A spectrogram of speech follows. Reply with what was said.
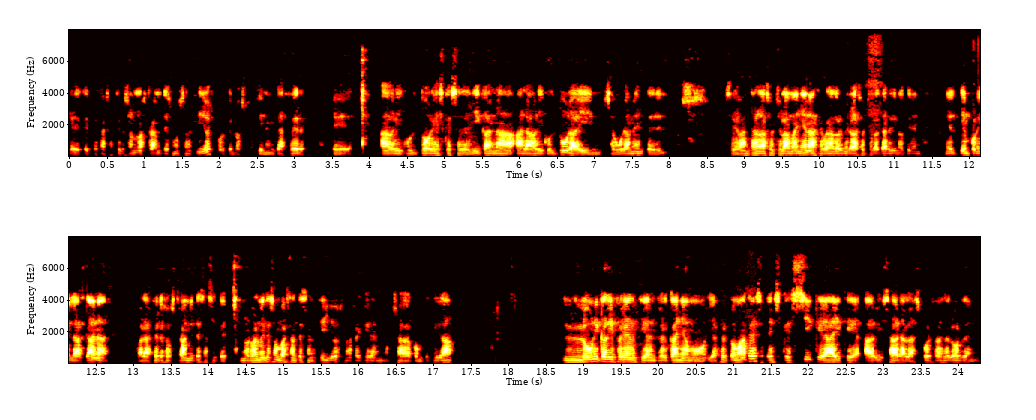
que, que hacer, son unos trámites muy sencillos porque los tienen que hacer eh, agricultores que se dedican a, la agricultura y seguramente pues, se levantan a las 8 de la mañana, se van a dormir a las 8 de la tarde y no tienen ni el tiempo ni las ganas para hacer esos trámites, así que normalmente son bastante sencillos, no requieren mucha complicidad. La única diferencia entre el cáñamo y hacer tomates es que sí que hay que avisar a las fuerzas del orden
